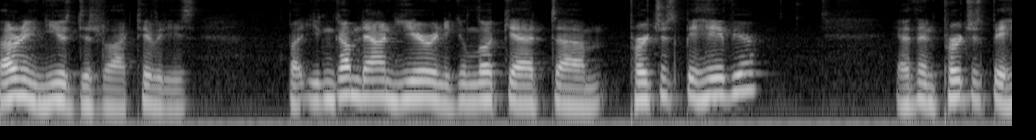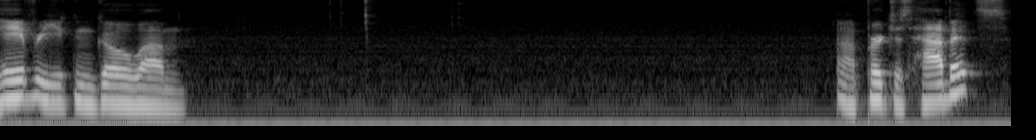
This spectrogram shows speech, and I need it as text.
I don't even use digital activities. But you can come down here and you can look at um, purchase behavior. And then purchase behavior, you can go um, uh, purchase habits.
